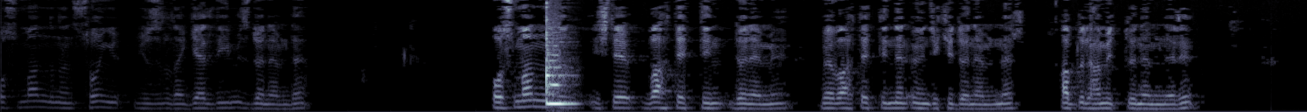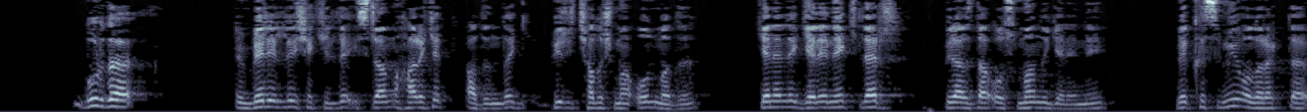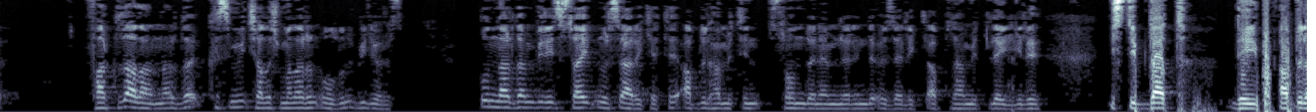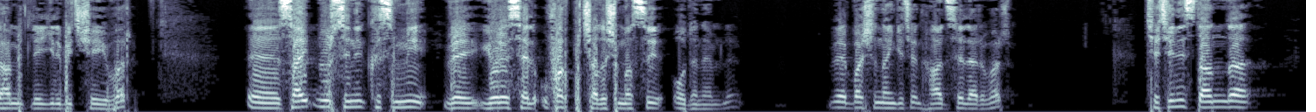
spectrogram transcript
Osmanlı'nın son yüzyılda geldiğimiz dönemde Osmanlı'nın işte Vahdettin dönemi ve Vahdettin'den önceki dönemler, Abdülhamit dönemleri burada belirli şekilde İslam'ı hareket adında bir çalışma olmadı. Genelde gelenekler biraz da Osmanlı geleneği ve kısmi olarak da farklı alanlarda kısmi çalışmaların olduğunu biliyoruz. Bunlardan biri Said Nursi hareketi. Abdülhamit'in son dönemlerinde özellikle Abdülhamit'le ilgili istibdat deyip Abdülhamit'le ilgili bir şeyi var. Ee, Said Nursi'nin kısmi ve yöresel ufak bir çalışması o dönemde ve başından geçen hadiseler var. Çeçenistan'da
